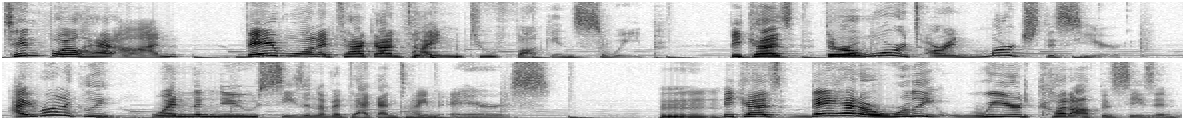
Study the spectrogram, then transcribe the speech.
Tinfoil hat on. They want Attack on Titan to fucking sweep. Because their awards are in March this year. Ironically, when the new season of Attack on Titan airs. Hmm. Because they had a really weird cutoff this season.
